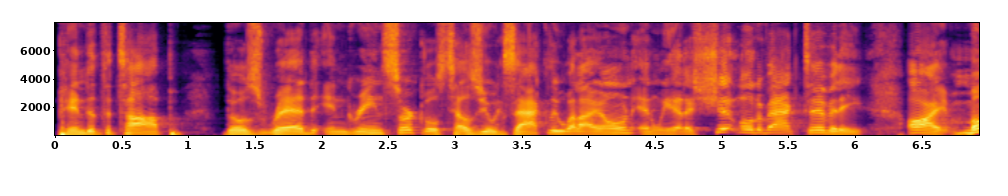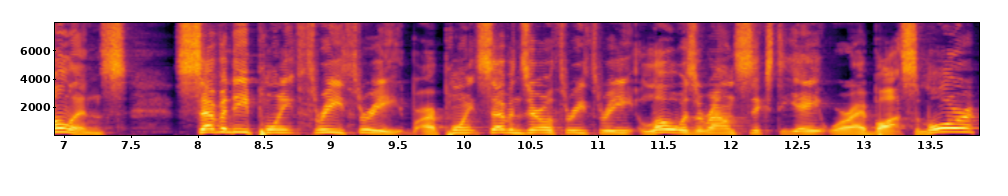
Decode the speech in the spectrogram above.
pinned at the top, those red and green circles tells you exactly what I own. And we had a shitload of activity. All right, Mullins 70.33 or 0.7033. Low was around 68 where I bought some more.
